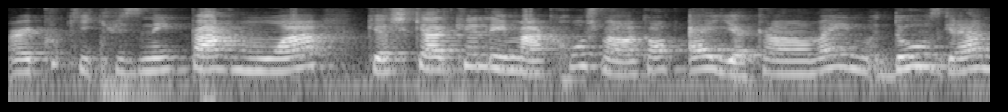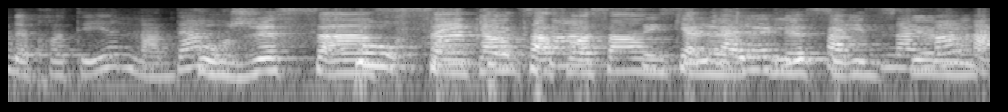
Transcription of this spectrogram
un coup qui est cuisiné par moi, que je calcule les macros, je me rends compte, hey, il y a quand même 12 grammes de protéines là-dedans. Pour juste Pour 150, 160 c'est ça, calories, là, c'est Fait ridicule. Finalement, là. ma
